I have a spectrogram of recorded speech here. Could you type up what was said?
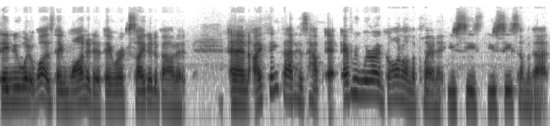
they knew what it was. They wanted it. They were excited about it. And I think that has happened everywhere I've gone on the planet. You see, you see some of that.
